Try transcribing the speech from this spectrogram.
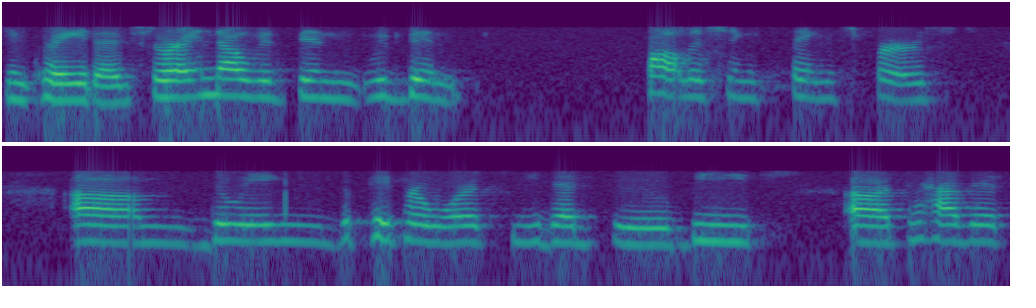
been created. So right now we've been we've been polishing things first, um, doing the paperwork needed to be uh, to have it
